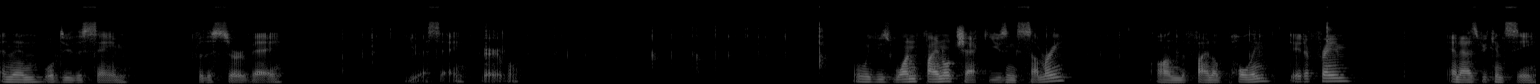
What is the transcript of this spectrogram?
and then we'll do the same for the survey USA variable. And we'll use one final check using summary on the final polling data frame. And as we can see,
